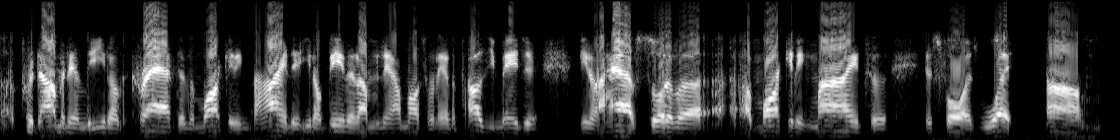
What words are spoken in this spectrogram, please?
uh, predominantly, you know, the craft and the marketing behind it. You know, being that I'm an, I'm also an anthropology major, you know, I have sort of a, a marketing mind to as far as what, um,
